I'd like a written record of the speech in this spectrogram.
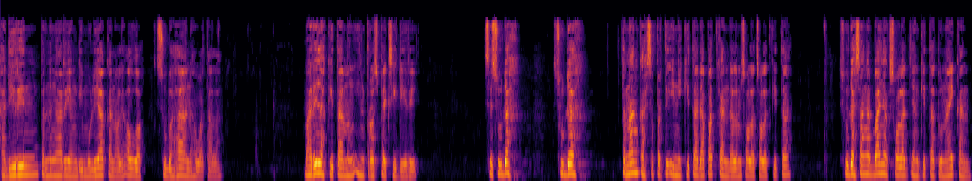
Hadirin pendengar yang dimuliakan oleh Allah Subhanahu wa Ta'ala, marilah kita mengintrospeksi diri. Sesudah sudah tenangkah seperti ini kita dapatkan dalam sholat-sholat kita? Sudah sangat banyak sholat yang kita tunaikan,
